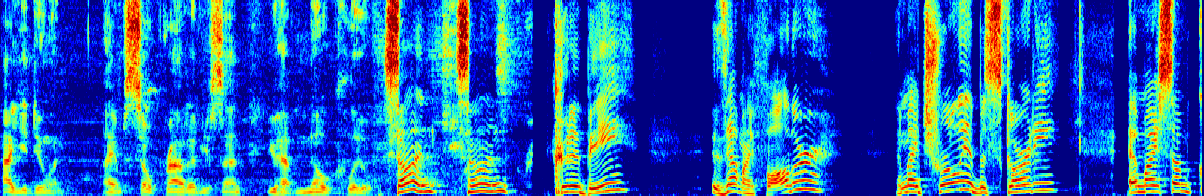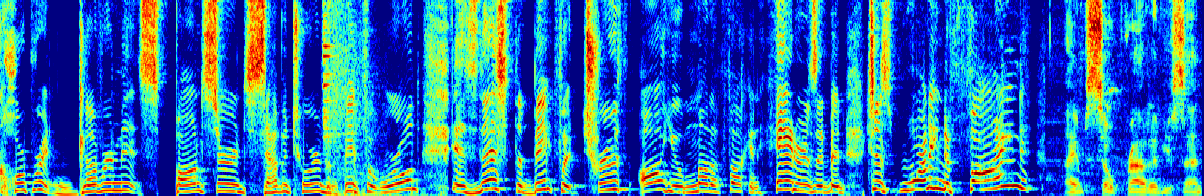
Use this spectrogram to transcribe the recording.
How you doing? I am so proud of you, son. You have no clue. Son, son, could it be? Is that my father? Am I truly a Biscardi? Am I some corporate government sponsored saboteur of the Bigfoot world? Is this the Bigfoot truth all you motherfucking haters have been just wanting to find? I am so proud of you, son.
